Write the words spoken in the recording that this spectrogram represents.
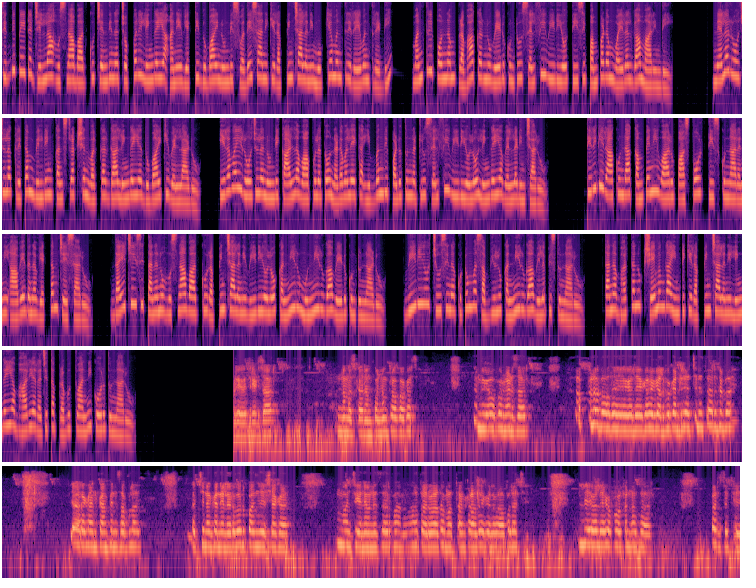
సిద్దిపేట జిల్లా హుస్నాబాద్కు చెందిన చొప్పరి లింగయ్య అనే వ్యక్తి దుబాయ్ నుండి స్వదేశానికి రప్పించాలని ముఖ్యమంత్రి రేవంత్ రెడ్డి మంత్రి పొన్నం ప్రభాకర్ను వేడుకుంటూ సెల్ఫీ వీడియో తీసి పంపడం వైరల్గా మారింది. నెల రోజుల క్రితం బిల్డింగ్ కన్స్ట్రక్షన్ వర్కర్గా లింగయ్య దుబాయ్కి వెళ్ళాడు. ఇరవై రోజుల నుండి కాళ్ళ వాపులతో నడవలేక ఇబ్బంది పడుతున్నట్లు సెల్ఫీ వీడియోలో లింగయ్య వెల్లడించారు. తిరిగి రాకుండా కంపెనీ వారు పాస్పోర్ట్ తీసుకున్నారని ఆవేదన వ్యక్తం చేశారు. దయచేసి తనను హుస్నాబాద్కు రప్పించాలని వీడియోలో కన్నీరు మున్నీరుగా వేడుకుంటున్నాడు. వీడియో చూసిన కుటుంబ సభ్యులు కన్నీరుగా విలపిస్తున్నారు. తన భర్తను క్షేమంగా ఇంటికి రప్పించాలని లింగయ్య భార్య రజిత ప్రభుత్వాన్ని కోరుతున్నారు. రెడ్డి సార్ నమస్కారం. పొన్నం ప్రభాకర్ సార్. సార్. అప్పుల బాధ లేక గల్ఫ్ కంట్రీ వచ్చిన sir Dubai Paragon company supply వచ్చినాక నెల రోజులు పని చేశాక మంచిగానే ఉన్నది సార్ మనం. ఆ తర్వాత మొత్తం కాలరేగలు వాపలు వచ్చి లేవలేకపోతున్నా సార్. పరిస్థితి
